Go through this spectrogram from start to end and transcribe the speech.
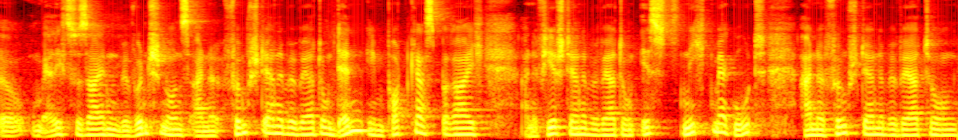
äh, um ehrlich zu sein, wir wünschen uns eine 5-Sterne-Bewertung, denn im Podcast-Bereich eine 4-Sterne-Bewertung ist nicht mehr gut. Eine 5-Sterne-Bewertung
